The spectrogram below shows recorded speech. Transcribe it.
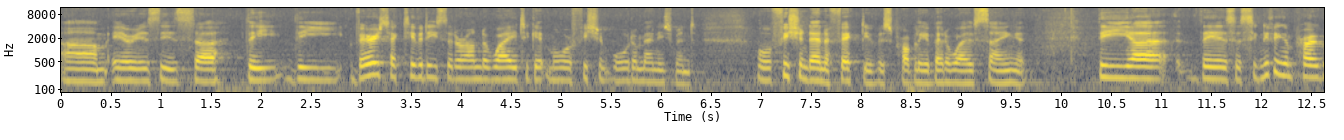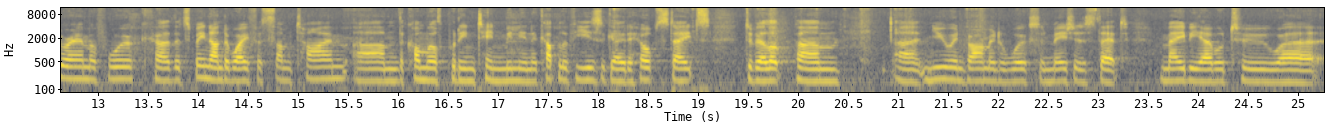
um, areas, is uh, the, the various activities that are underway to get more efficient water management. More efficient and effective is probably a better way of saying it. The, uh, there's a significant program of work uh, that's been underway for some time. Um, the Commonwealth put in 10 million a couple of years ago to help states develop um, uh, new environmental works and measures that may be able to uh,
